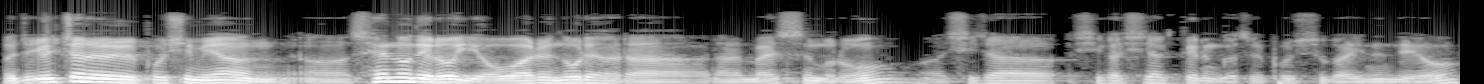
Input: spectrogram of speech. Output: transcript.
먼저 1절을 보시면 어, 새 노래로 여호와를 노래하라라는 말씀으로 어, 시작 시가 시작되는 것을 볼 수가 있는데요.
